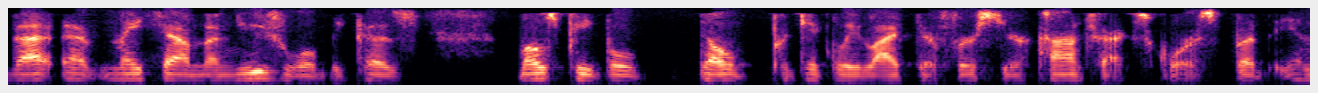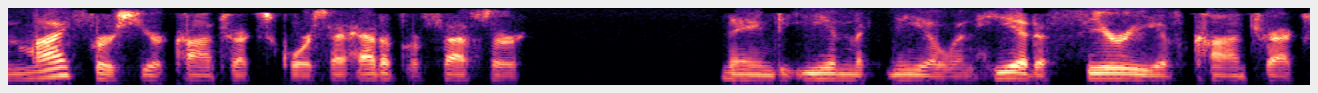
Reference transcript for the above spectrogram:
that, that may sound unusual because most people don't particularly like their first year contracts course. But in my first year contracts course, I had a professor named Ian Macneil, and he had a theory of contracts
